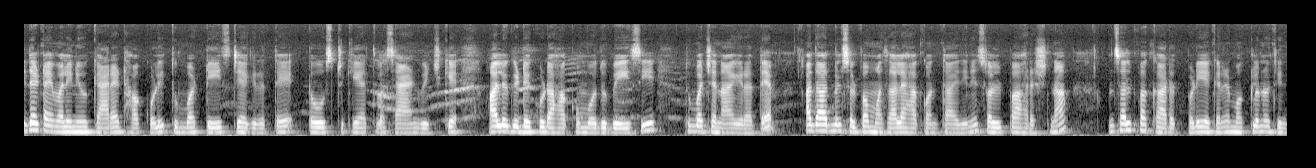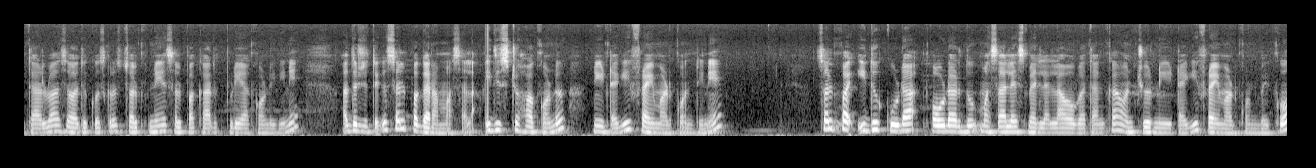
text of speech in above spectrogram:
ಇದೇ ಟೈಮಲ್ಲಿ ನೀವು ಕ್ಯಾರೆಟ್ ಹಾಕ್ಕೊಳ್ಳಿ ತುಂಬ ಟೇಸ್ಟಿಯಾಗಿರುತ್ತೆ ಟೋಸ್ಟ್ಗೆ ಅಥವಾ ಸ್ಯಾಂಡ್ವಿಚ್ಗೆ. ಆಲೂಗೆಡ್ಡೆ ಕೂಡ ಹಾಕೊಬೋದು ಬೇಯಿಸಿ. ತುಂಬ ಚೆನ್ನಾಗಿರುತ್ತೆ. ಅದಾದಮೇಲೆ ಸ್ವಲ್ಪ ಮಸಾಲೆ ಹಾಕ್ಕೊತಾ ಇದ್ದೀನಿ. ಸ್ವಲ್ಪ ಅರಶಿನ. ಒಂದು ಸ್ವಲ್ಪ ಖಾರದ ಪುಡಿ. ಯಾಕೆಂದರೆ ಮಕ್ಕಳು ತಿಂತಾರಲ್ವ, ಸೊ ಅದಕ್ಕೋಸ್ಕರ ಸ್ವಲ್ಪನೇ ಸ್ವಲ್ಪ ಖಾರದ ಪುಡಿ ಹಾಕ್ಕೊಂಡಿದ್ದೀನಿ ಅದ್ರ ಜೊತೆಗೆ ಸ್ವಲ್ಪ ಗರಂ ಮಸಾಲ. ಇದಿಷ್ಟು ಹಾಕ್ಕೊಂಡು ನೀಟಾಗಿ ಫ್ರೈ ಮಾಡ್ಕೊತೀನಿ. ಸ್ವಲ್ಪ ಇದು ಕೂಡ ಪೌಡರ್ದು ಮಸಾಲೆ ಸ್ಮೆಲ್ ಎಲ್ಲ ಹೋಗೋ ತನಕ ಒಂಚೂರು ನೀಟಾಗಿ ಫ್ರೈ ಮಾಡ್ಕೊಳ್ಬೇಕು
